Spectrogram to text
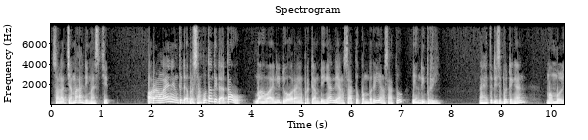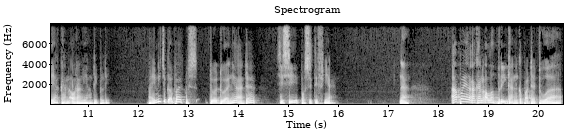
salat jamaah di masjid. Orang lain yang tidak bersangkutan tidak tahu bahwa ini dua orang yang berdampingan, yang satu pemberi, yang satu yang diberi. Nah, itu disebut dengan memuliakan orang yang dibeli. Nah, ini juga bagus. Dua-duanya ada sisi positifnya. Nah, apa yang akan Allah berikan kepada dua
